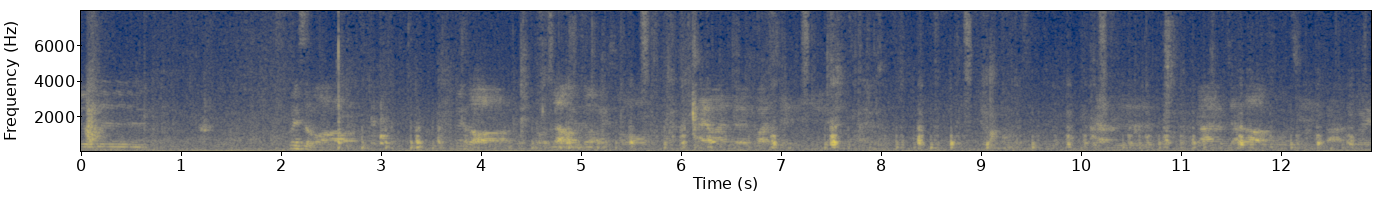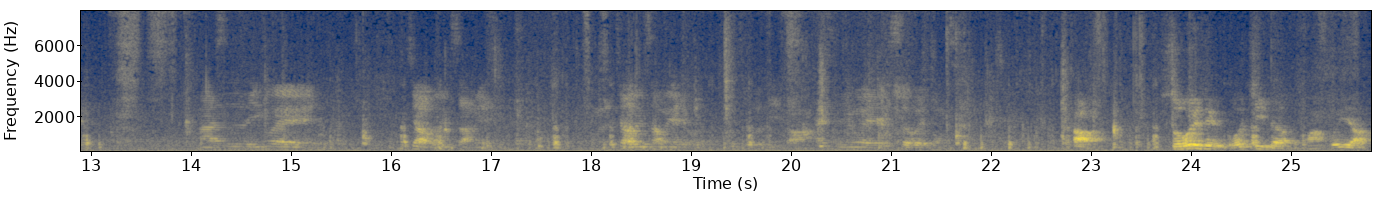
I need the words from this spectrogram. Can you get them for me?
就是为什么为什么董事长会认为说台湾的关键领域？讲到国际法规，那是因为教育上面，我们的教育上面有不足的地方，还是因为社会风气？好，所谓这个国际的法规啊，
